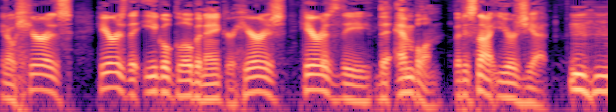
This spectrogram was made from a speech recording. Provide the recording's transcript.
you know, here is here is the eagle globe and anchor. Here is here is the the emblem, but it's not yours yet. Mm-hmm.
